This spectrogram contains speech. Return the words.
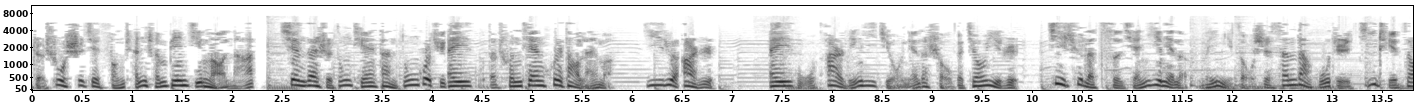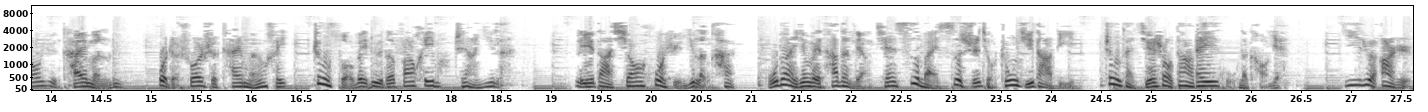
者树世界冯晨晨编辑老拿。现在是冬天，但冬过去，A 股的春天会到来吗？一月二日，A 股二零一九年的首个交易日，继续了此前一年的萎靡走势，三大股指集体遭遇开门绿，或者说是开门黑。正所谓绿得发黑嘛，这样一来，李大霄或许已冷汗不断，因为他的两千四百四十九终极大底正在接受大 A 股的考验。一月二日。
